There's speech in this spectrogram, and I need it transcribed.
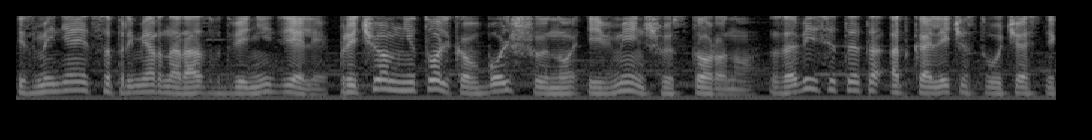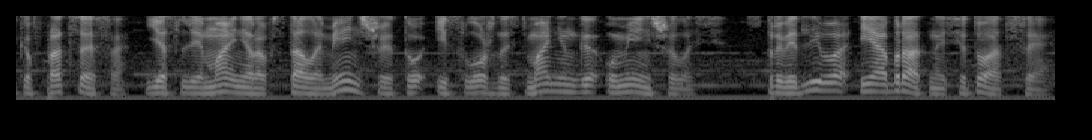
изменяется примерно раз в две недели, причем не только только в большую, но и в меньшую сторону. Зависит это от количества участников процесса. Если майнеров стало меньше, то и сложность майнинга уменьшилась. Справедлива и обратная ситуация.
